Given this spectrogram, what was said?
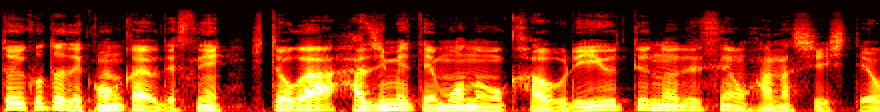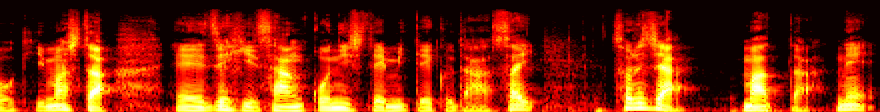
ということで今回はですね、人が初めて物を買う理由っていうのをですね、お話ししておきました。えー、ぜひ参考にしてみてください。それじゃあ、またね。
